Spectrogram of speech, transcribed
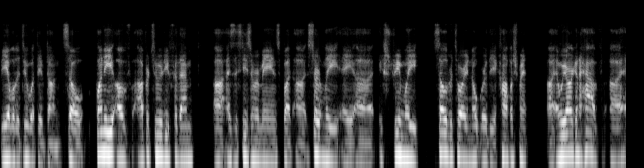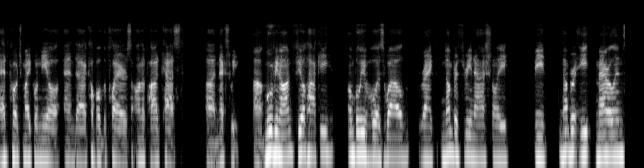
be able to do what they've done. So plenty of opportunity for them uh, as the season remains, but certainly a extremely celebratory, noteworthy accomplishment. Uh, and we are going to have uh, head coach Mike O'Neill and uh, a couple of the players on the podcast uh, next week. Uh, moving on, field hockey, unbelievable as well. Ranked number three nationally, beat number eight Maryland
